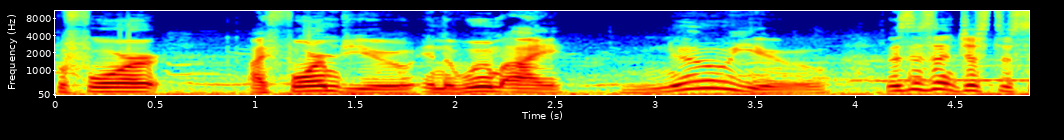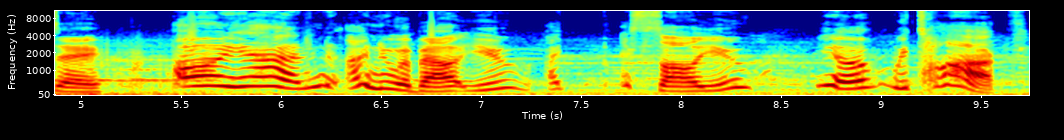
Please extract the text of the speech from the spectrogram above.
before I formed you in the womb, I knew you. This isn't just to say, oh yeah, I knew about you. I, I saw you. You know, we talked.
